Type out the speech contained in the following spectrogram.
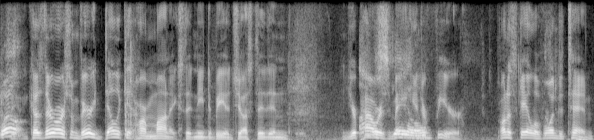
Well, Because there are some very delicate harmonics that need to be adjusted, and your powers may interfere. On a scale of one to ten,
